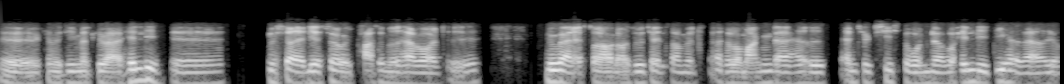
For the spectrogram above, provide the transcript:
øh, kan man sige. Man skal være heldig. Øh, nu sad jeg lige og så et pressemøde her, hvor et, øh, nuværende astronauter også udtalt om, at, altså, hvor mange der havde ansøgt sidste runde, og hvor heldige de havde været jo.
